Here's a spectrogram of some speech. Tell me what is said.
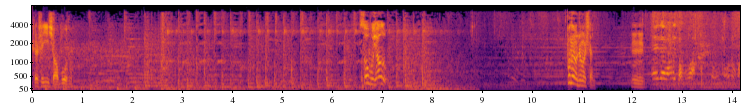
这是一小部分。搜捕小组，不能有这么深。嗯。那再往里走吧，走走走吧。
